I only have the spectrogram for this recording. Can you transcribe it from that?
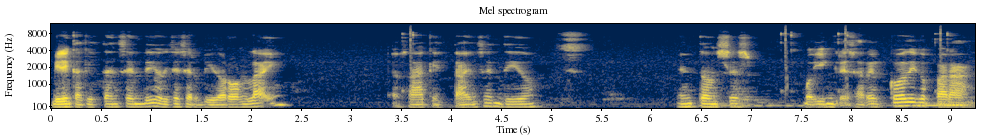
miren que aquí está encendido, dice servidor online. O sea que está encendido. Entonces voy a ingresar el código para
